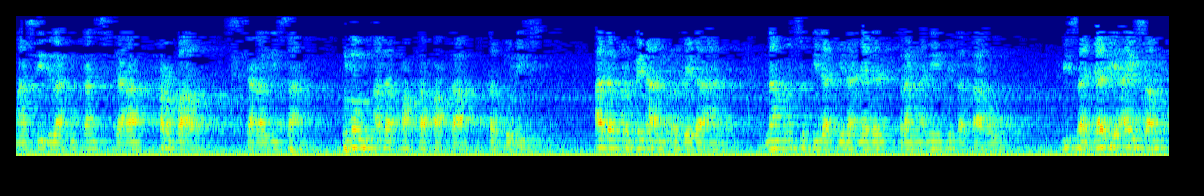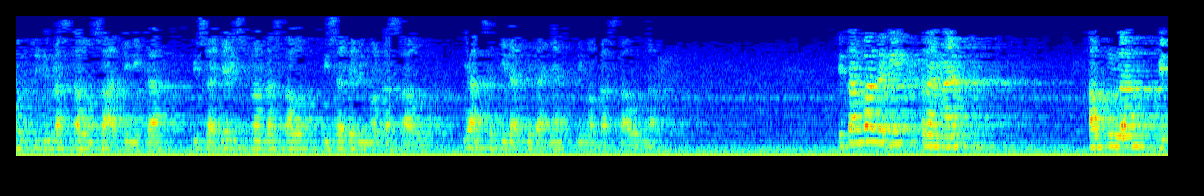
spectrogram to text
masih dilakukan secara verbal, secara lisan. Belum ada fakta-fakta tertulis. Ada perbedaan-perbedaan. Namun setidak-tidaknya dari keterangan ini kita tahu bisa jadi Aisyah umur 17 tahun saat dinikah, bisa jadi 19 tahun, bisa jadi 15 tahun. Ya setidak-tidaknya 15 tahun lah. Ditambah lagi keterangan Abdullah bin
